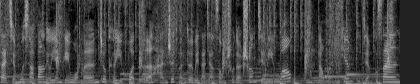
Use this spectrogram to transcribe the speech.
在节目下方留言给我们，就可以获得韩之团队为大家送出的双节礼物哦。嗯，那我们明天不见不散。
